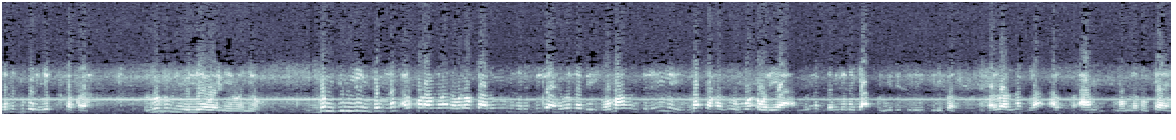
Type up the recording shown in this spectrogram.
dana dugal ñëpp safara lu dul ñu néew a néew a néew gëm gi mu leen gëm nag alquran ne woon walaw kaanu yuminuuna billahi wa nabi wa ma unzila ilayhi mattaxasuhum awliya lu nag dañ leen a jàpp ñu di suñuy kilifa te loolu nag la alquran moom la ko tere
